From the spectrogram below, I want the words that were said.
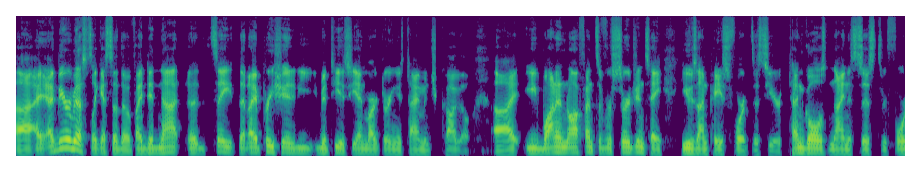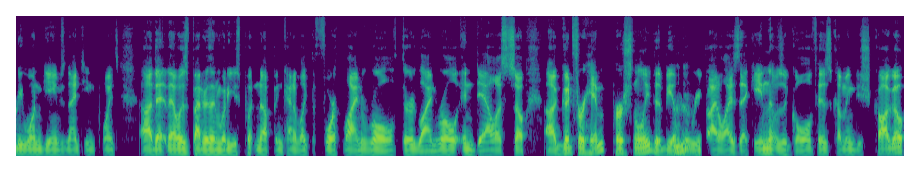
uh, I, would be remiss, like I said, though, if I did not uh, say that I appreciated Mattias Janmark during his time in Chicago. Uh, he wanted an offensive resurgence. Hey, he was on pace for it this year 10 goals, nine assists through 41 games, 19 points. Uh, that, that was better than what he was putting up in kind of like the fourth line role, third line role in Dallas. So uh, good for him personally to be able mm-hmm. to revitalize that game. That was a goal of his coming to Chicago.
